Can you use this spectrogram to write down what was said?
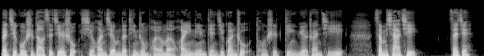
本期故事到此结束。喜欢节目的听众朋友们，欢迎您点击关注，同时订阅专辑。咱们下期再见。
